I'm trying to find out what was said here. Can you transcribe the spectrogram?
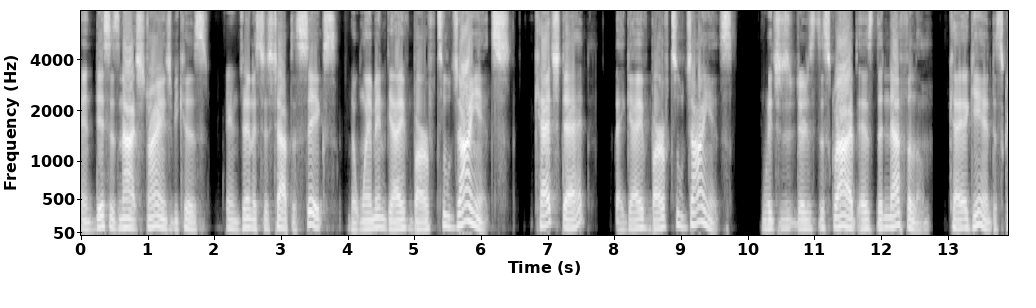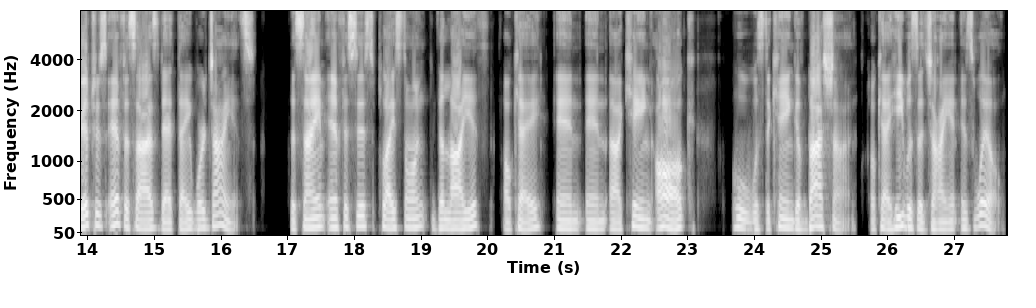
and this is not strange because in Genesis chapter 6, the women gave birth to giants. Catch that. They gave birth to giants, which is described as the Nephilim. Okay, again, the scriptures emphasize that they were giants. The same emphasis placed on Goliath, okay, and and uh, King Og, who was the king of Bashan. Okay, he was a giant as well.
